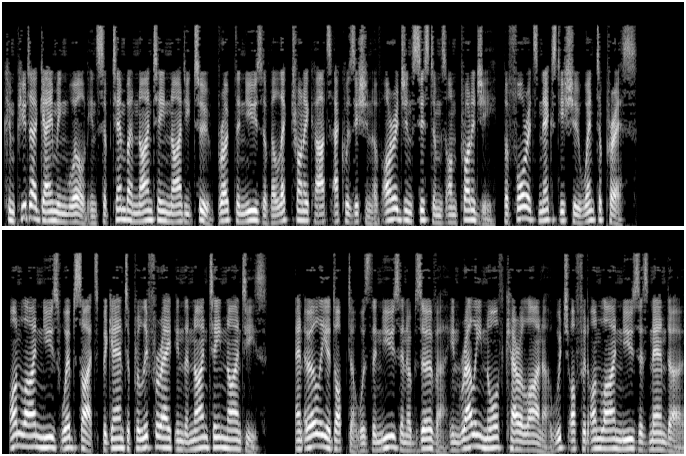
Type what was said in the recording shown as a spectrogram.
Computer Gaming World in September 1992 broke the news of Electronic Arts' acquisition of Origin Systems on Prodigy, before its next issue went to press. Online news websites began to proliferate in the 1990s. An early adopter was the News and Observer in Raleigh, North Carolina which offered online news as Nando.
